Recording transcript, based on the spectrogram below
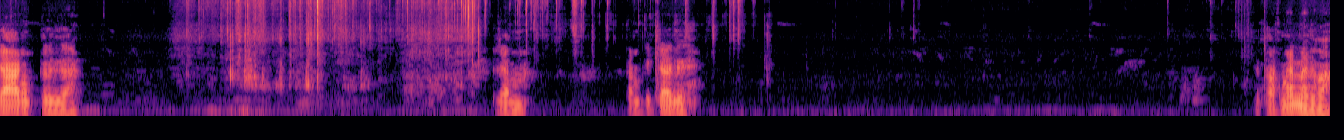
ย่างเกลือแหลม ตำใกล้ๆเลย ถอดแมสหน่อยดีกว่า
